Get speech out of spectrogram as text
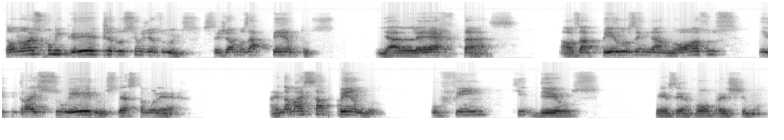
Então, nós, como igreja do Senhor Jesus, sejamos atentos e alertas aos apelos enganosos e traiçoeiros desta mulher, ainda mais sabendo o fim que Deus reservou para este mundo.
